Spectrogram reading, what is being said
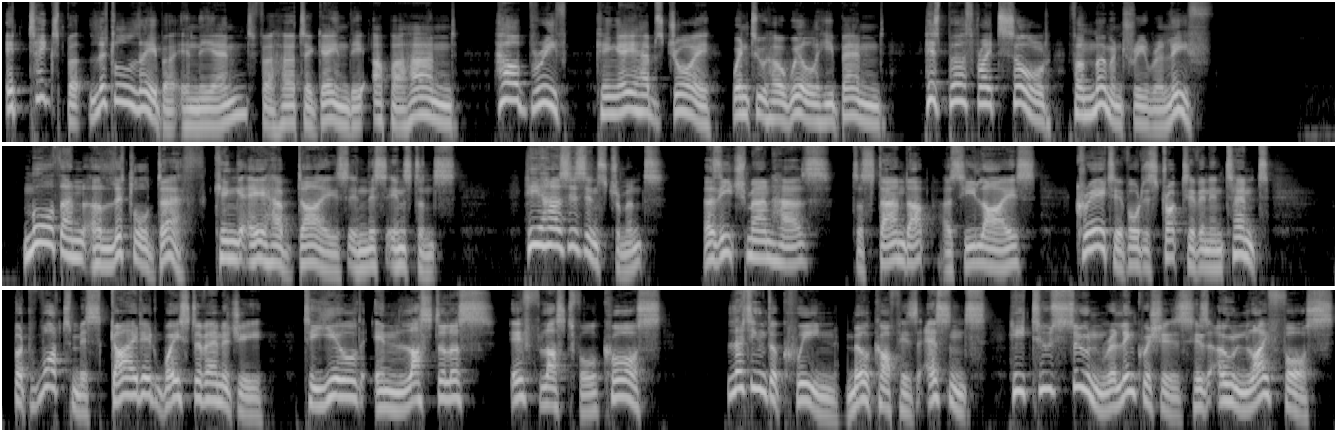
It takes but little labour in the end for her to gain the upper hand. How brief King Ahab's joy when to her will he bend, his birthright sold for momentary relief. More than a little death, King Ahab dies in this instance. He has his instrument, as each man has, to stand up as he lies, creative or destructive in intent, But what misguided waste of energy to yield in lustreless, if lustful, course! Letting the queen milk off his essence, he too soon relinquishes his own life force.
